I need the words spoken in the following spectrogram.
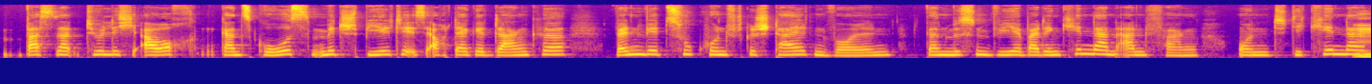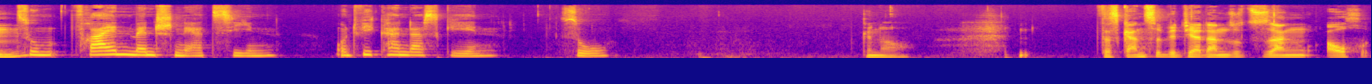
was natürlich auch ganz groß mitspielte, ist auch der Gedanke, wenn wir Zukunft gestalten wollen, dann müssen wir bei den Kindern anfangen und die Kinder mhm. zum freien Menschen erziehen. Und wie kann das gehen? So. Genau das Ganze wird ja dann sozusagen auch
